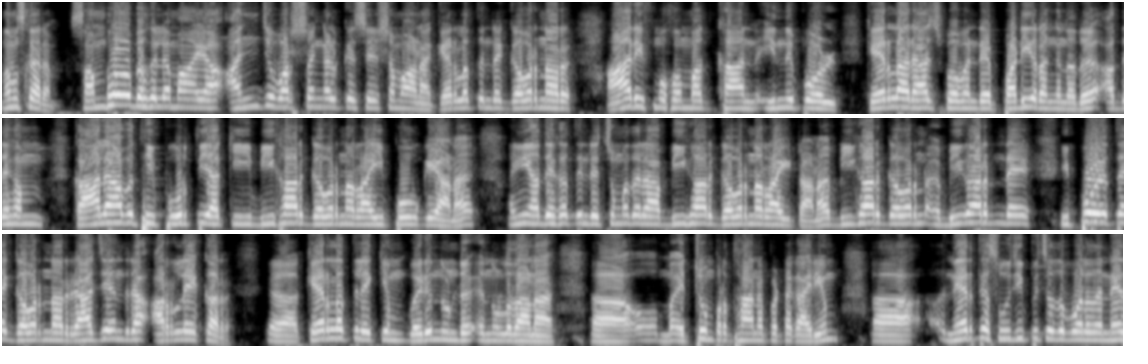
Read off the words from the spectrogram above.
നമസ്കാരം. സംഭവബഹുലമായ അഞ്ച് വർഷങ്ങൾക്ക് ശേഷമാണ് കേരളത്തിന്റെ ഗവർണർ ആരിഫ് മുഹമ്മദ് ഖാൻ ഇന്നിപ്പോൾ കേരള രാജ്ഭവന്റെ പടിയിറങ്ങുന്നത്. അദ്ദേഹം കാലാവധി പൂർത്തിയാക്കി ബീഹാർ ഗവർണറായി പോവുകയാണ്. ഇനി അദ്ദേഹത്തിന്റെ ചുമതല ബീഹാർ ഗവർണറായിട്ടാണ്. ബീഹാർ ഗവർണർ ബീഹാറിന്റെ ഇപ്പോഴത്തെ ഗവർണർ രാജേന്ദ്ര അർലേക്കർ കേരളത്തിലേക്കും വരുന്നുണ്ട് എന്നുള്ളതാണ് ഏറ്റവും പ്രധാനപ്പെട്ട കാര്യം. നേരത്തെ സൂചിപ്പിച്ചതുപോലെ തന്നെ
